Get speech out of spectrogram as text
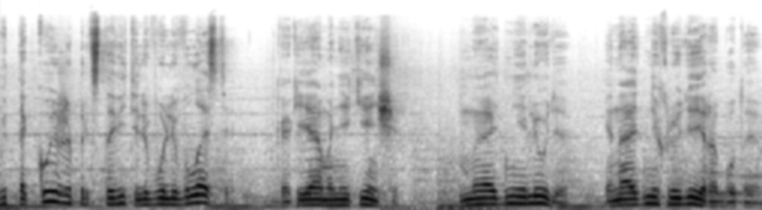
вы такой же представитель воли власти, как я манекенщик. Мы одни люди, и на одних людей работаем.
